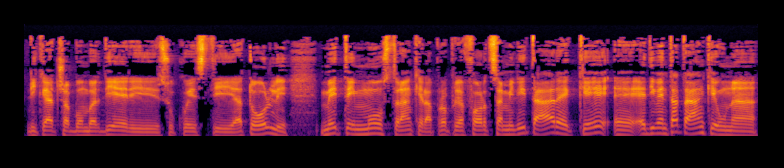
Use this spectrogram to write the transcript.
di cacciabombardieri su questi atolli, mette in mostra anche la propria forza militare che eh, è diventata anche una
